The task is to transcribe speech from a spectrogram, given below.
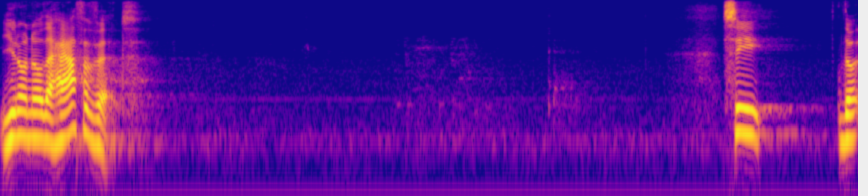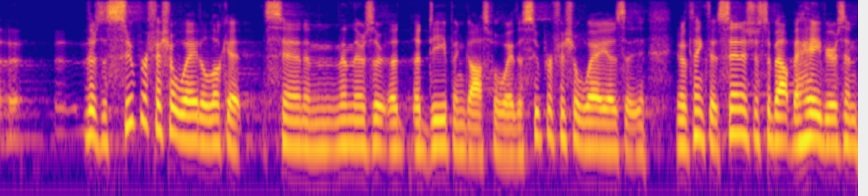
You don't know the half of it. See, the, uh, there's a superficial way to look at sin, and then there's a, a, deep and gospel way. The superficial way is, uh, you know, think that sin is just about behaviors, and,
